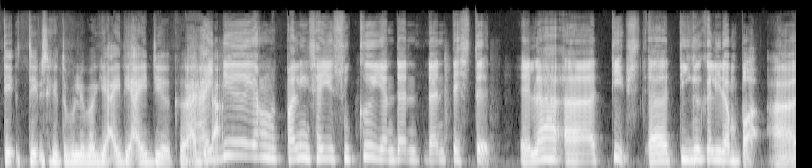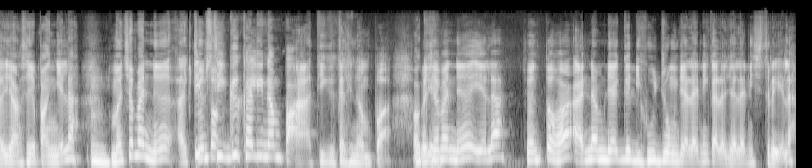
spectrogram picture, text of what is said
tips-tips kita boleh bagi idea-idea ke? Ada tak? Idea yang paling saya suka yang dan dan tested ialah uh, tips uh, tiga kali nampak uh, yang saya panggil lah. Hmm. Macam mana uh, Tips tiga kali nampak. Ah, tiga kali nampak. Okay. Macam mana ialah contoh ha, anda berniaga di hujung jalan ni kalau jalan ni straight lah.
